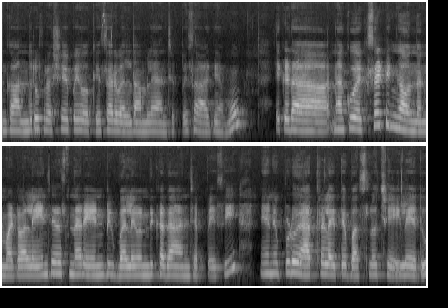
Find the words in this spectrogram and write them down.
ఇంకా అందరూ ఫ్రెష్ అయిపోయి ఒకేసారి వెళ్దాంలే అని చెప్పేసి ఆగాము. ఇక్కడ నాకు ఎక్సైటింగ్గా ఉందనమాట వాళ్ళు ఏం చేస్తున్నారు? ఏంటి? భలే ఉంది కదా అని చెప్పేసి. నేను ఇప్పుడు యాత్రలు అయితే బస్సులో చేయలేదు.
